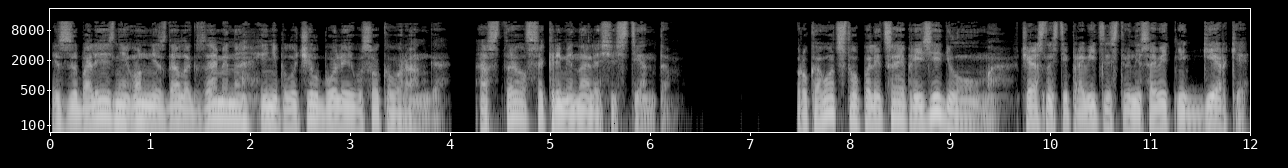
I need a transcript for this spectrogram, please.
Из-за болезни он не сдал экзамена и не получил более высокого ранга. Остался криминаль-ассистентом. Руководство полицая-президиума, в частности правительственный советник Герке,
